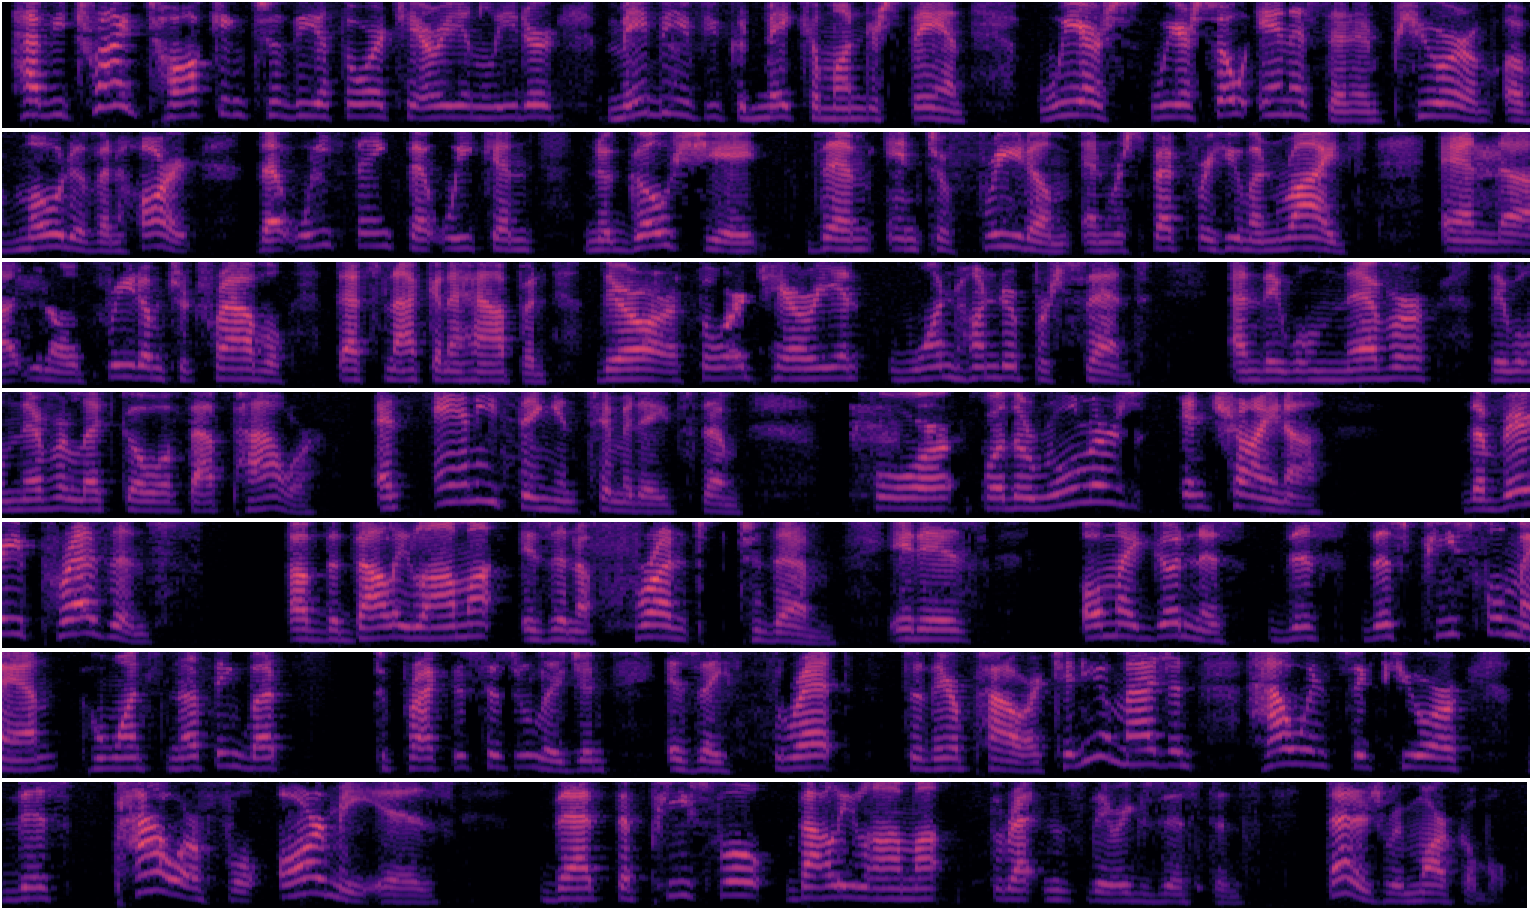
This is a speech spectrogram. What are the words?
have you tried talking to the authoritarian leader? Maybe if you could make him understand, we are we are so innocent and pure of, of motive and heart that we think that we can negotiate them into freedom and respect for human rights and uh, you know freedom to travel. That's not going to happen. There are authoritarian 100%. and they will never they will never let go of that power. And anything intimidates them. For for the rulers in China, the very presence of the Dalai Lama is an affront to them. It is, oh my goodness, this this peaceful man who wants nothing but to practice his religion is a threat to their power. Can you imagine how insecure this powerful army is that the peaceful Dalai Lama threatens their existence? That is remarkable.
